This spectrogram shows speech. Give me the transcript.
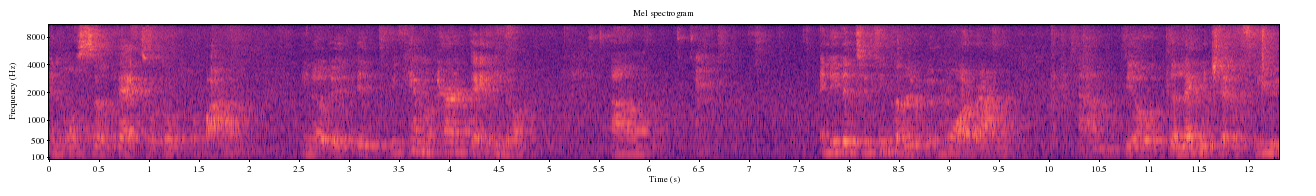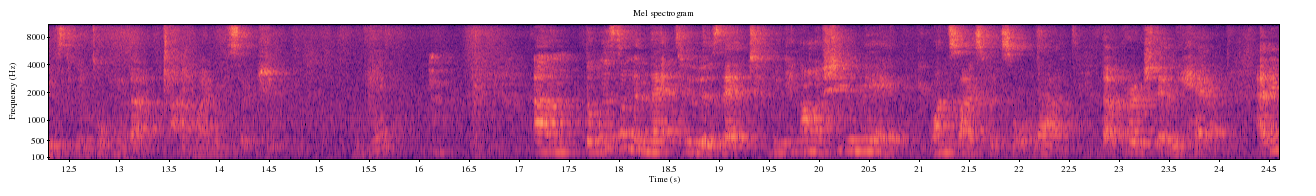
and also that of you know, it, it became apparent that, you know, um, I needed to think a little bit more around um, the, the language that was used when talking about uh, my research. Okay? Um, the wisdom in that too is that we cannot assume that one size fits all. Yeah the approach that we have. I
